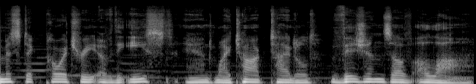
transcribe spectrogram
mystic poetry of the East, and my talk titled Visions of Allah.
